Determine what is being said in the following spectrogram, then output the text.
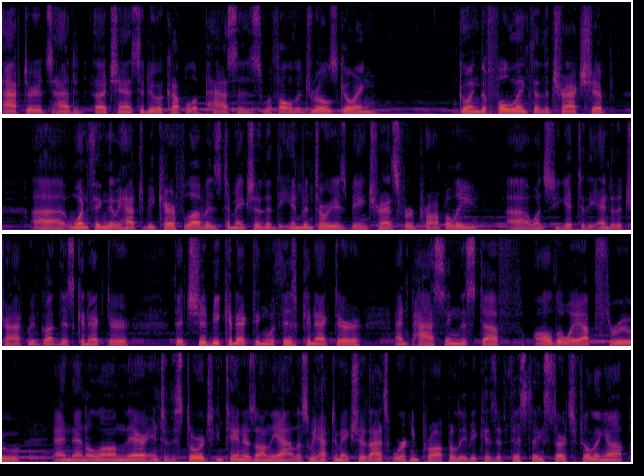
after it's had a chance to do a couple of passes with all the drills going, going the full length of the track ship. Uh, one thing that we have to be careful of is to make sure that the inventory is being transferred properly. Uh, once you get to the end of the track, we've got this connector that should be connecting with this connector and passing the stuff all the way up through and then along there into the storage containers on the Atlas. We have to make sure that's working properly because if this thing starts filling up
